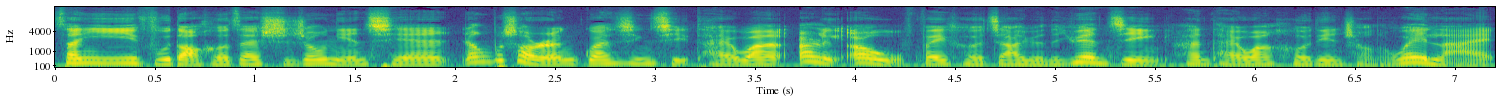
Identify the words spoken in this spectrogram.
三一一福岛核灾十周年前，让不少人关心起台湾二零二五非核家园的愿景和台湾核电厂的未来。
